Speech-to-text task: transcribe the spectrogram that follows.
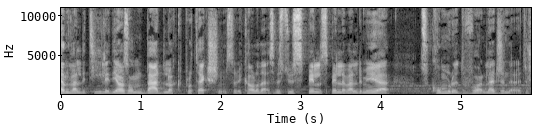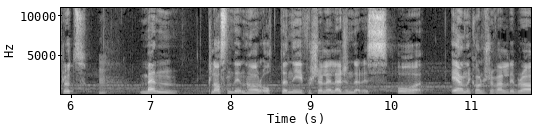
en veldig tidlig. De har sånn bad luck protection, som de kaller det. Så hvis du spiller, spiller veldig mye, så kommer du til å få en legendary til slutt. Mm. Men klassen din har åtte-ni forskjellige legendaries, og én er kanskje veldig bra,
